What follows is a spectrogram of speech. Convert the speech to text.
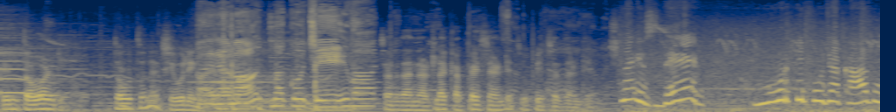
దీన్ని తవ్వండి తవ్వుతూనే శివలింగం పరమాత్మకు జీవా సరే దాన్ని అట్లా కప్పేసేయండి చూపించదండి కృష్ణ ఇస్ దేర్ మూర్తి పూజ కాదు.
